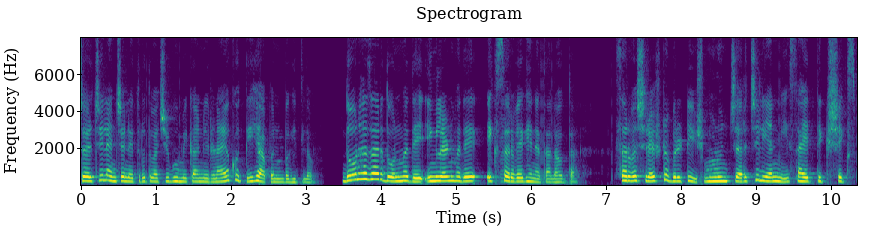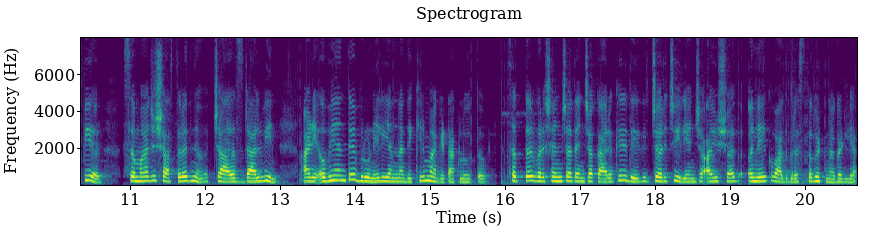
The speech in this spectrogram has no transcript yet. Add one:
चर्चिल यांच्या नेतृत्वाची भूमिका निर्णायक होती हे आपण बघितलं. दोन हजार दोनमध्ये इंग्लंडमध्ये एक सर्वे घेण्यात आला होता. सर्वश्रेष्ठ ब्रिटिश म्हणून चर्चिल यांनी साहित्यिक शेक्सपियर समाजशास्त्रज्ञ चार्ल्स डाल्विन आणि अभियंते ब्रुनेल यांना देखील मागे टाकलं होतं. सत्तर वर्षांच्या त्यांच्या कारकिर्दीत चर्चिल यांच्या आयुष्यात अनेक वादग्रस्त घटना घडल्या.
